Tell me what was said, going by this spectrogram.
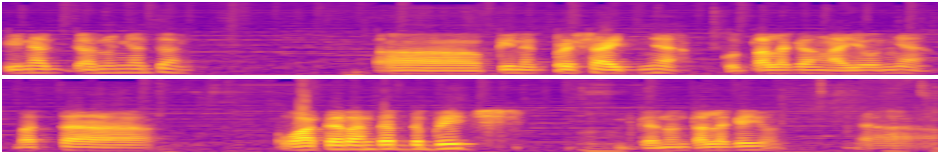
pinag, ano niya dyan, ah, pinag-preside niya kung talagang ayaw niya. But uh, water under the bridge, ganun talaga yon. Ah,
